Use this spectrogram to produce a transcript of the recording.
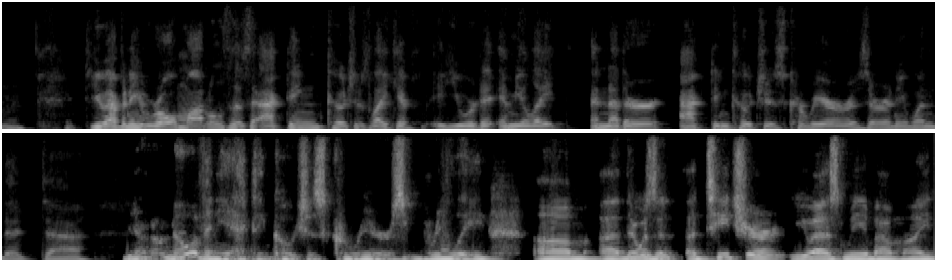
Do you have any role models as acting coaches? Like if you were to emulate another acting coach's career is there anyone that uh... i don't know of any acting coaches careers really. Um, uh, there was a, a, teacher you asked me about my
